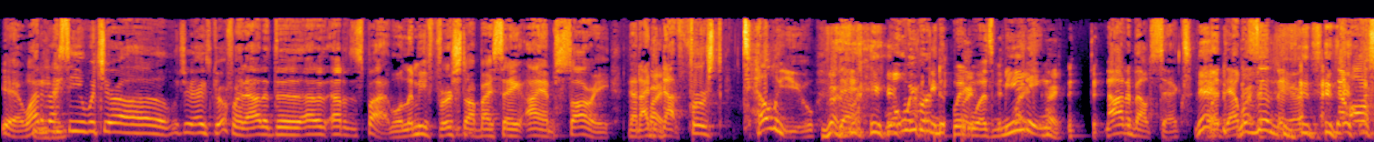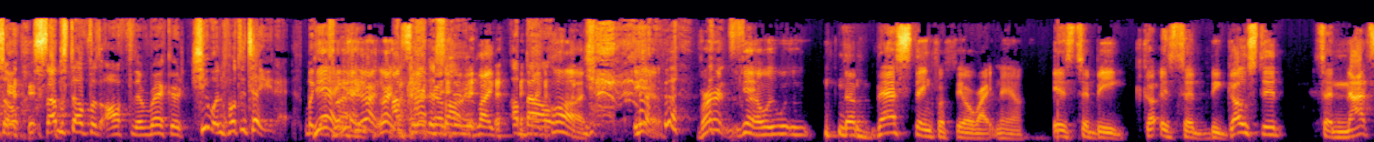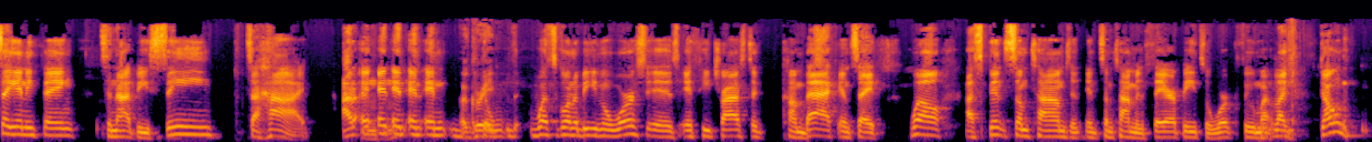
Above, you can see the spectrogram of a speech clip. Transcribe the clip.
Yeah, why did mm-hmm. I see you with your uh, with your ex girlfriend out at the out of, out of the spot? Well, let me first start by saying I am sorry that I right. did not first tell you that right. what we were doing right. was meeting, not about sex, yeah. but that was in there. now, also, some stuff was off the record. She wasn't supposed to tell you that. But yeah, yeah, right, right. I'm kind of sorry like about like yeah, Vern. Yeah, we, we, the best thing for Phil right now is to be is to be ghosted, to not say anything, to not be seen to hide. I, mm-hmm. and, and, and, and the, what's going to be even worse is if he tries to come back and say, well, I spent some times in, in some time in therapy to work through my, like, don't,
